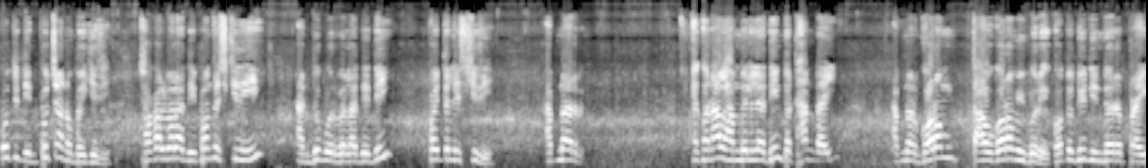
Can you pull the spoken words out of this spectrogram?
প্রতিদিন পঁচানব্বই কেজি। সকালবেলা দিই পঞ্চাশ কেজি আর দুপুরবেলা দিয়ে দিই, পঁয়তাল্লিশ কেজি। আপনার এখন আলহামদুলিল্লাহ দিন তো ঠান্ডাই। আপনার গরম তাও গরমই পড়ে, গত দুই দিন ধরে প্রায়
